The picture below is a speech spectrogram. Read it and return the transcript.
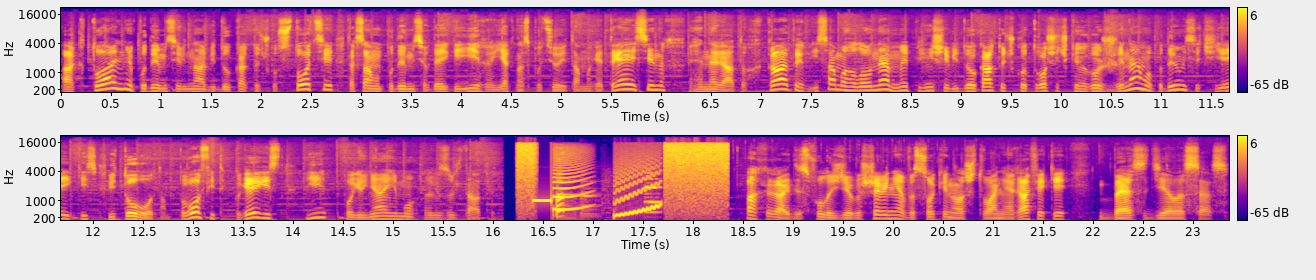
актуальні. Подивимося на відеокарточку Стоці. Так само подивимося в деякі ігри, як нас працює там ретрейсінг, генератор кадрів. І саме головне, ми пізніше відеокарточку трошечки розженемо, подивимося, чи є якийсь від того там профіт, приріст і порівняємо результати. Archraides Full HD розширення, високі налаштування графіки без DLSS.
